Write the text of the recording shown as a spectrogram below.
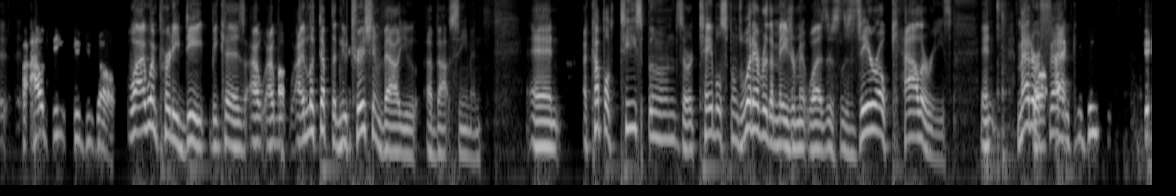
Deep did you dig? How deep did you go? Well, I went pretty deep because I, I, I looked up the nutrition value about semen, and a couple teaspoons or tablespoons, whatever the measurement was, there's zero calories. And matter Well, of fact, I- D-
